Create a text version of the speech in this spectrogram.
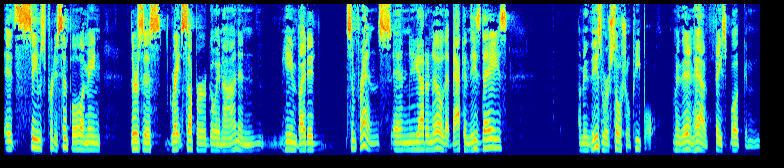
it seems pretty simple. I mean, there's this great supper going on, and he invited some friends. And you got to know that back in these days, I mean, these were social people. I mean, they didn't have Facebook and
